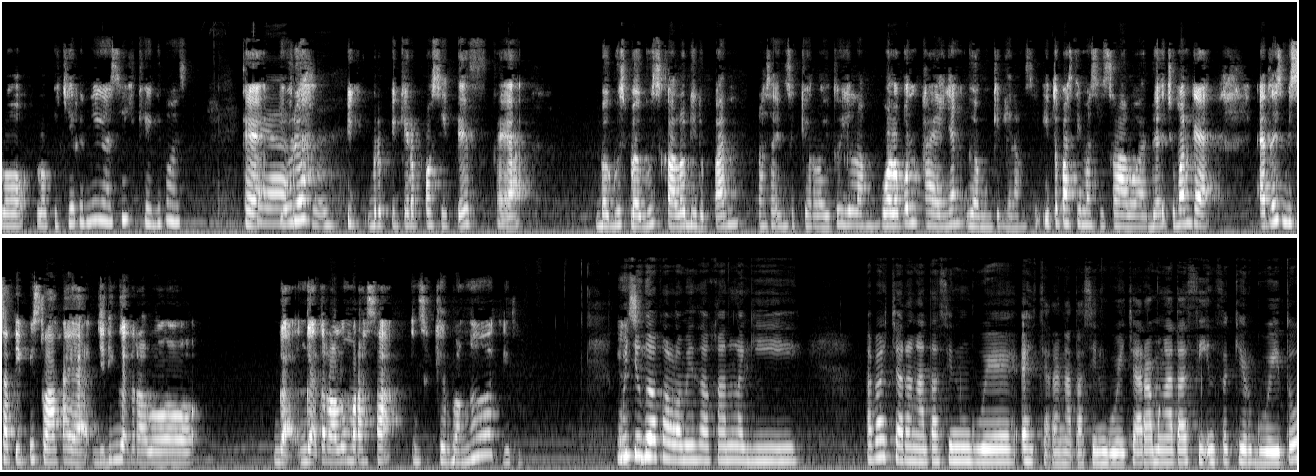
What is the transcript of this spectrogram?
lo lo pikirin nih gak sih? Kayak gitu gak sih kayak Kayak, ya udah hmm. pik- berpikir positif kayak bagus-bagus kalau di depan rasa insecure lo itu hilang. Walaupun kayaknya nggak mungkin hilang sih. Itu pasti masih selalu ada. Cuman kayak at least bisa tipis lah kayak jadi nggak terlalu nggak nggak terlalu merasa insecure banget gitu. Gue Ya juga kalau misalkan lagi apa cara ngatasin gue eh cara ngatasin gue cara mengatasi insecure gue itu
